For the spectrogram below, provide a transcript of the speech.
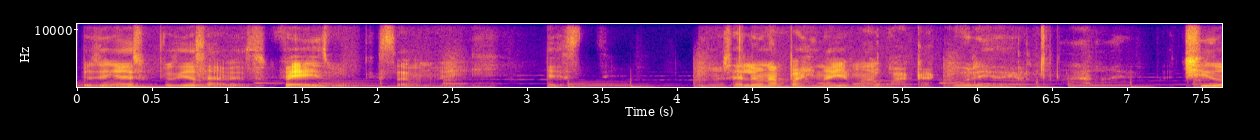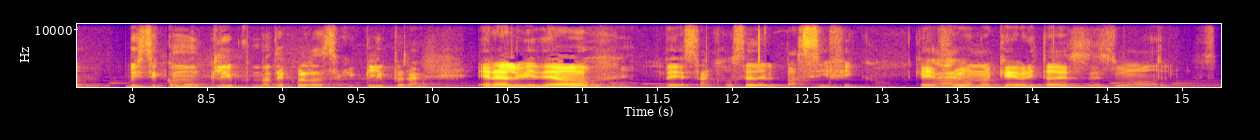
Pues en eso, pues ya sabes, Facebook, está uno ahí. Pues, uno sale una página llamada Oaxaca Cool y digo, ah, chido. ¿Viste como un clip? ¿No te acuerdas qué clip era? Era el video de San José del Pacífico, que fue Ah. uno que ahorita es, es uno de los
